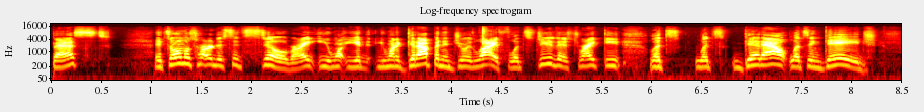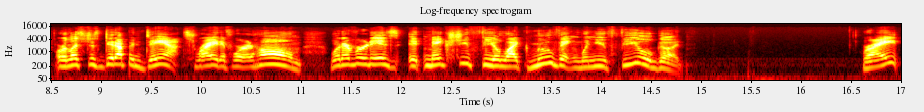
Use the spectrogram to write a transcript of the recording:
best? It's almost hard to sit still, right? You want you, you want to get up and enjoy life. Let's do this, right? Let's let's get out, let's engage or let's just get up and dance, right? If we're at home, whatever it is, it makes you feel like moving when you feel good. Right?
